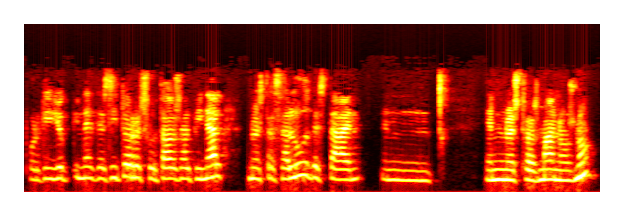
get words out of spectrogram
porque yo necesito resultados al final, nuestra salud está en, en nuestras manos, ¿no?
